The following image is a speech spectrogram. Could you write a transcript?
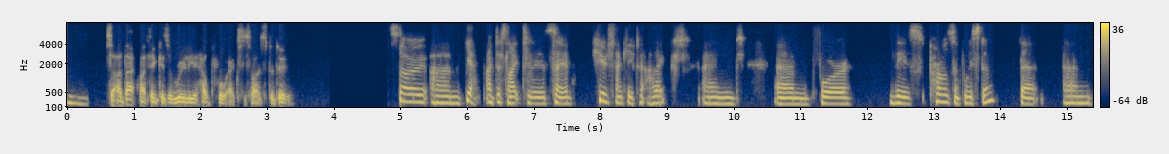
Mm. So that I think is a really helpful exercise to do. So, um, yeah, I'd just like to say a huge thank you to Alex and um, for these pearls of wisdom that um,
